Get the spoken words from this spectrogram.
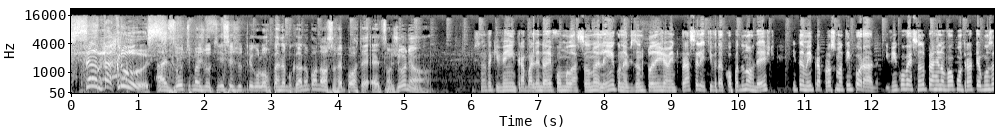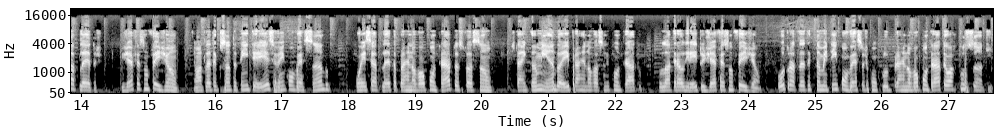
Santa Cruz. As últimas notícias do tricolor pernambucano com o nosso repórter Edson Júnior. O Santa que vem trabalhando a reformulação no elenco, né, visando o planejamento para a seletiva da Copa do Nordeste e também para a próxima temporada. E vem conversando para renovar o contrato de alguns atletas. Jefferson Feijão é um atleta que o Santa tem interesse, vem conversando com esse atleta para renovar o contrato. A situação está encaminhando aí para a renovação de contrato do lateral direito Jefferson Feijão. Outro atleta que também tem conversas com o clube para renovar o contrato é o Arthur Santos.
